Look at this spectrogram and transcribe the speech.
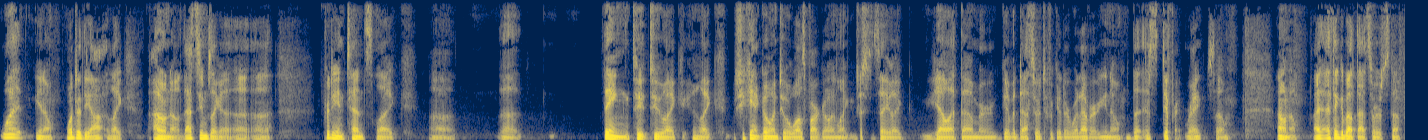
what you know what are the like i don't know. That seems like a, a, a pretty intense like uh uh thing to to like like she can't go into a wells fargo and like just say like yell at them or give a death certificate or whatever you know that it's different right? So i don't know. I, I, think about that sort of stuff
